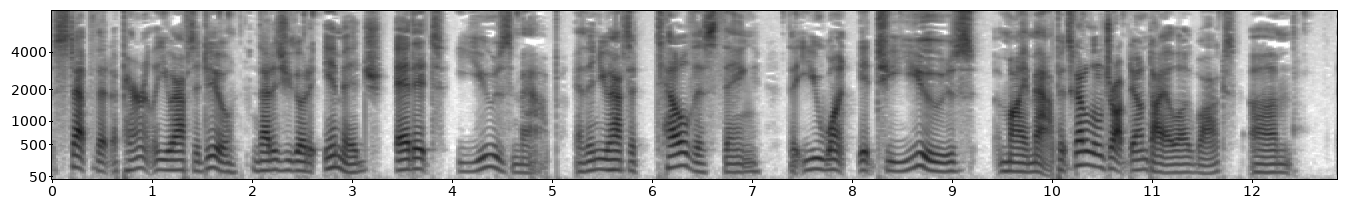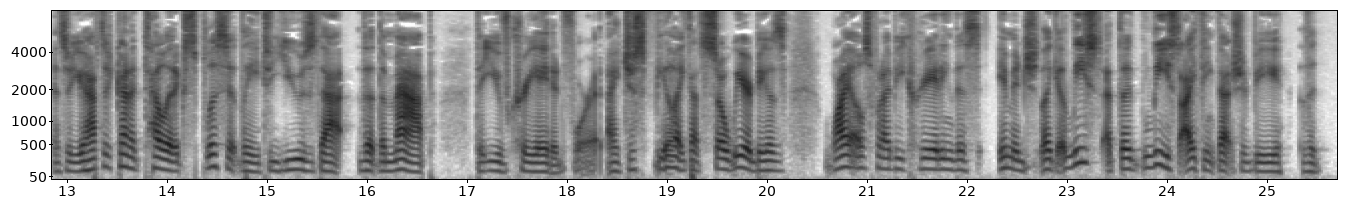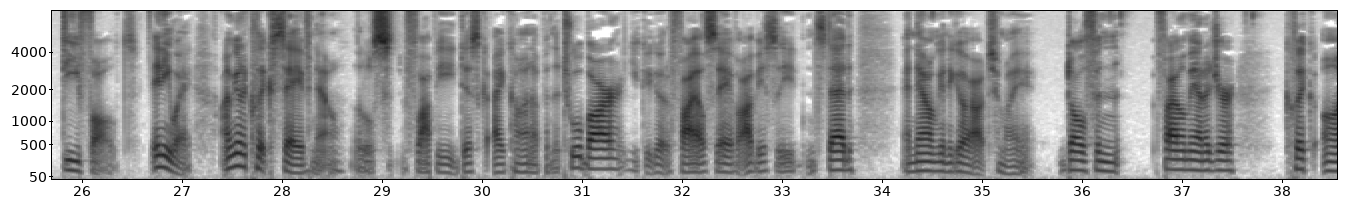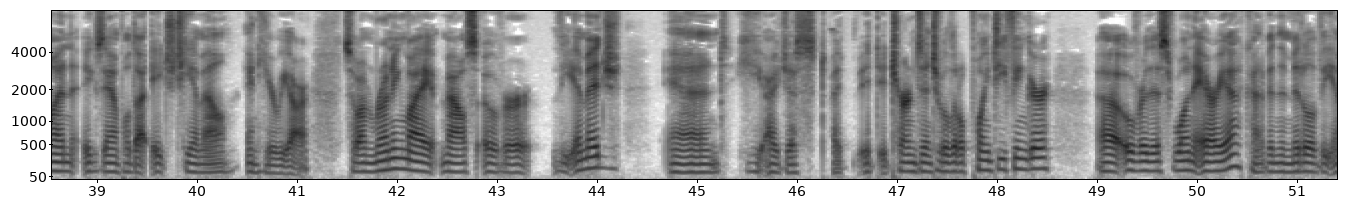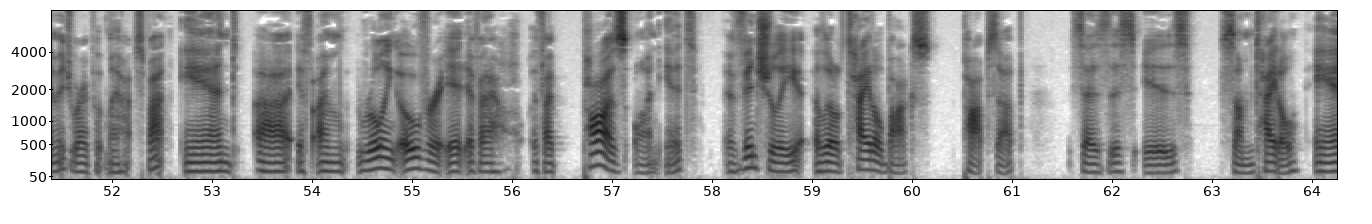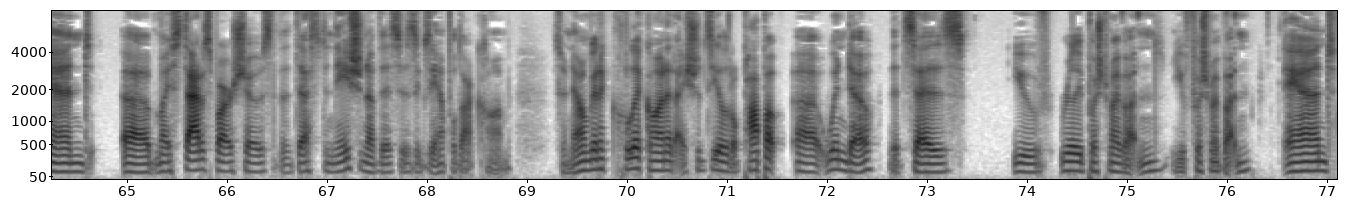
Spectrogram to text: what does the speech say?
step that apparently you have to do. That is, you go to Image, Edit, Use Map, and then you have to tell this thing that you want it to use my map. It's got a little drop down dialog box, um, and so you have to kind of tell it explicitly to use that the, the map that you've created for it. I just feel like that's so weird because why else would I be creating this image? Like at least at the least I think that should be the default. Anyway, I'm going to click save now. Little floppy disk icon up in the toolbar. You could go to file save, obviously, instead. And now I'm going to go out to my Dolphin file manager, click on example.html, and here we are. So I'm running my mouse over the image, and he, I just, I, it, it turns into a little pointy finger uh, over this one area, kind of in the middle of the image where I put my hotspot. And uh, if I'm rolling over it, if I if I pause on it, eventually a little title box pops up. It says this is some title, and uh, my status bar shows that the destination of this is example.com. So now I'm going to click on it. I should see a little pop up uh, window that says, You've really pushed my button. You've pushed my button. And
